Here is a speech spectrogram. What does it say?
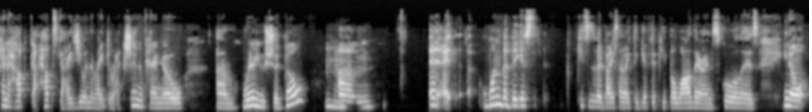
kind of help, helps guide you in the right direction and kind of know um, where you should go. Mm-hmm. Um, and I, one of the biggest pieces of advice I like to give to people while they're in school is, you know,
